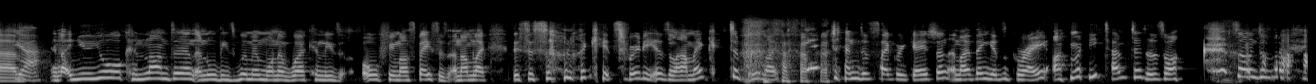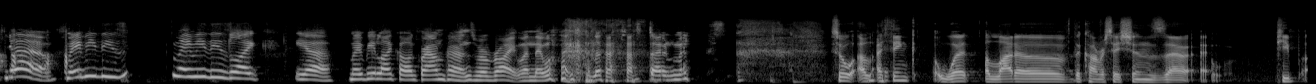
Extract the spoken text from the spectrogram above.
um, Yeah. in like New York and London, and all these women want to work in these all female spaces. And I'm like, this is so like it's really Islamic to be like gender segregation, and I think it's great. I'm really tempted as well. So I'm just like, yeah, maybe these, maybe these like, yeah, maybe like our grandparents were right when they were like, just don't mix. So I, I think what a lot of the conversations that people,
